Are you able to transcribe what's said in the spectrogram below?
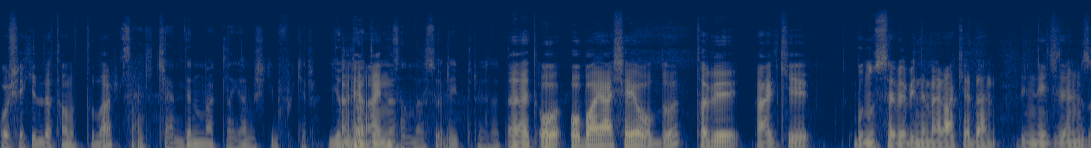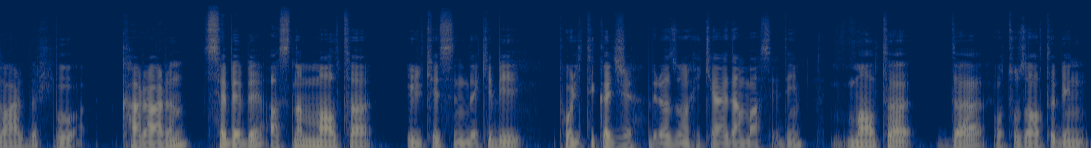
o şekilde tanıttılar. Sanki kendilerinin aklına gelmiş gibi fikir. Yıllardır Aynen. insanlar söyleyip duruyor zaten. Evet o, o bayağı şey oldu. Tabii belki bunun sebebini merak eden dinleyicilerimiz vardır. Bu kararın sebebi aslında Malta ülkesindeki bir politikacı. Biraz o hikayeden bahsedeyim. Malta'da 36 bin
